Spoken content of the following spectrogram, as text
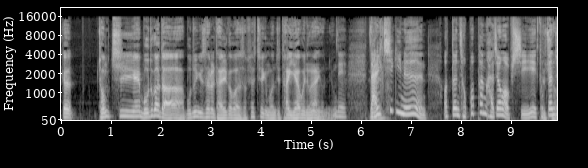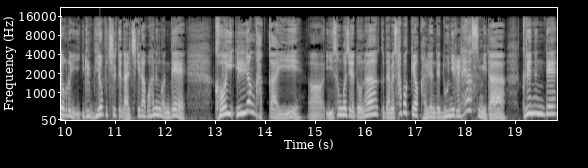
그러니까 정치의 모두가 다 모든 기사를 다 읽어봐서 패스트트랙이 뭔지 다 이해하고 있는 건 아니거든요. 네. 날치기는 어떤 적법한 과정 없이 독단적으로 그렇죠. 이를 밀어붙일 때 날치기라고 하는 건데 거의 1년 가까이 어, 이 선거제도나 그다음에 사법개혁 관련된 논의를 해왔습니다. 그랬는데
